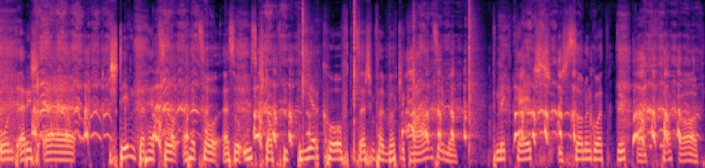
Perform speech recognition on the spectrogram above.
Und er ist, äh, stimmt, er hat so, er hat so, äh, so ausgestopfte Tiere gekauft. Und das ist im Fall wirklich Wahnsinn. Der Nick Cage ist so ein guter Typ. Mann. Fuck off.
